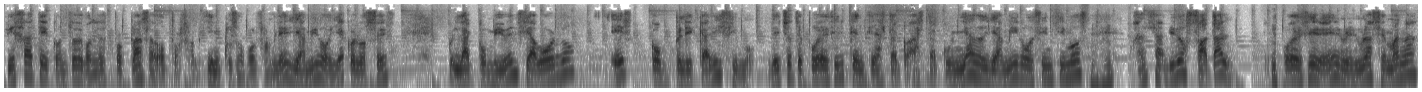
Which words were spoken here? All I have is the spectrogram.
Fíjate con todo, cuando es por plaza o por, incluso por familiares y amigos ya conoces, la convivencia a bordo es complicadísimo. De hecho, te puedo decir que entre hasta, hasta cuñados y amigos íntimos han salido fatal. Te puedo decir, ¿eh? en una semana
